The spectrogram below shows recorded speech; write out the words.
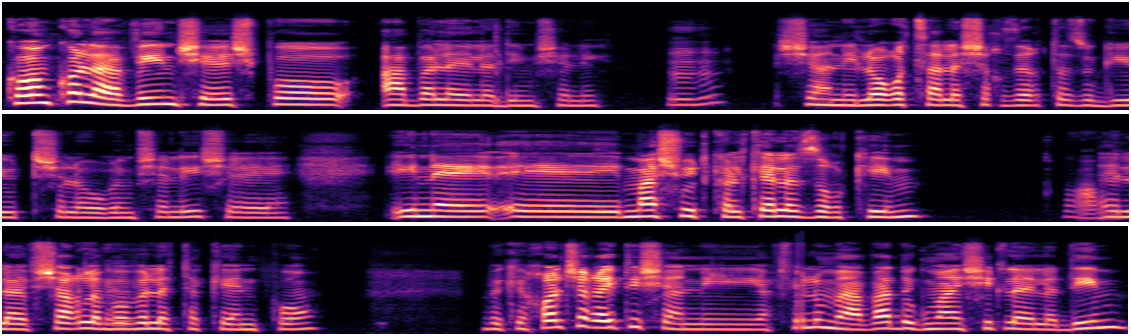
קודם כל להבין שיש פה אבא לילדים שלי, מהמם. שאני לא רוצה לשחזר את הזוגיות של ההורים שלי, שהנה אה, משהו התקלקל אז זורקים, וואו. אלא אפשר לבוא כן. ולתקן פה. וככל שראיתי שאני אפילו מהווה דוגמה אישית לילדים,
